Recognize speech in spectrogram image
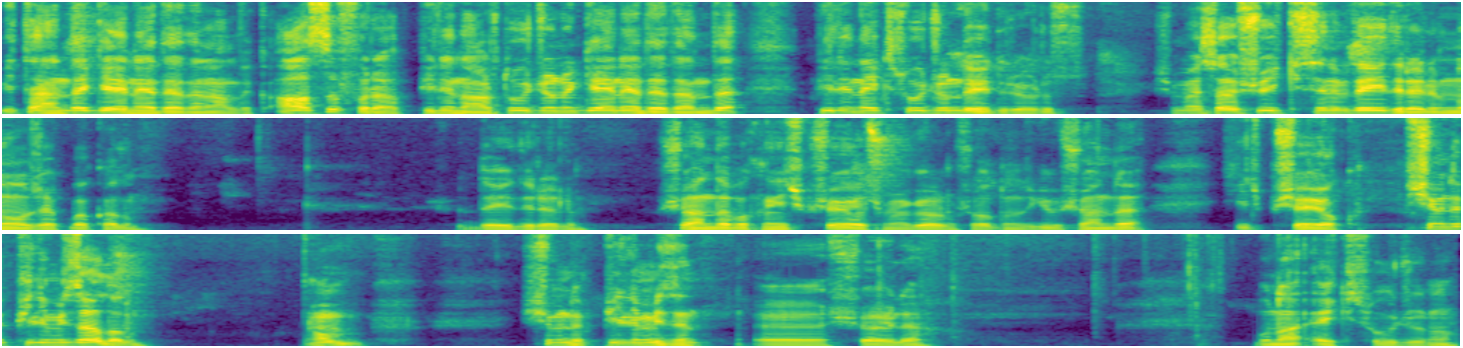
Bir tane de GND'den aldık. A0'a pilin artı ucunu GND'den de pilin eksi ucunu değdiriyoruz. Şimdi mesela şu ikisini değdirelim. Ne olacak bakalım. Şu değdirelim. Şu anda bakın hiçbir şey ölçmüyor görmüş olduğunuz gibi. Şu anda hiçbir şey yok. Şimdi pilimizi alalım. Ama Şimdi pilimizin e, şöyle Buna eksi ucunu.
